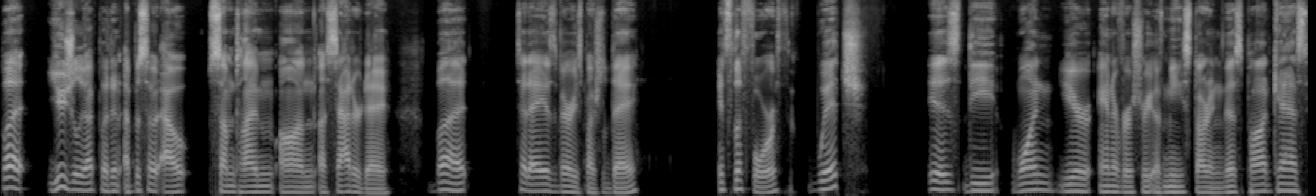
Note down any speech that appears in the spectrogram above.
but usually I put an episode out sometime on a Saturday, but today is a very special day. It's the fourth, which is the one year anniversary of me starting this podcast.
